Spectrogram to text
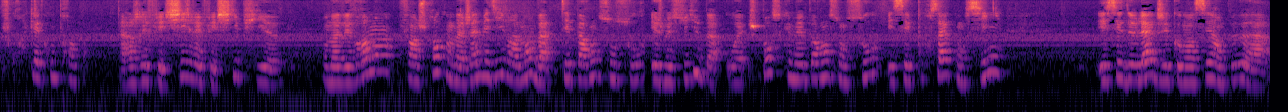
Je crois qu'elle comprend pas. Alors je réfléchis, je réfléchis, puis on m'avait vraiment, enfin je crois qu'on m'a jamais dit vraiment bah tes parents sont sourds. Et je me suis dit bah ouais, je pense que mes parents sont sourds et c'est pour ça qu'on signe. Et c'est de là que j'ai commencé un peu à,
